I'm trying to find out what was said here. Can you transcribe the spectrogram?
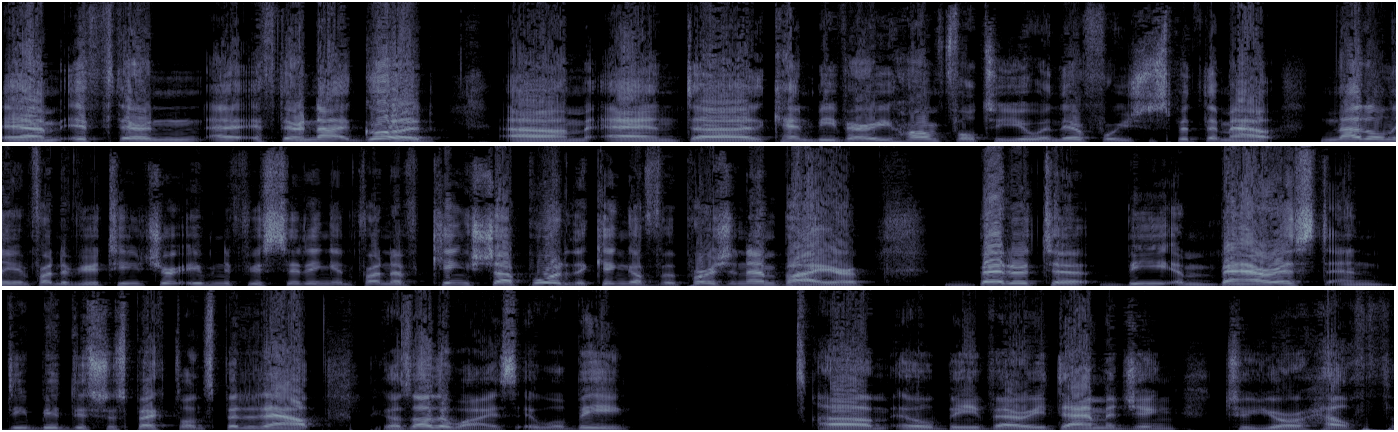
um, if they're uh, if they're not good um, and uh, can be very harmful to you, and therefore you should spit them out not only in front of your teacher, even if you're sitting in front of King Shapur, the king of the Persian Empire. Better to be embarrassed and be disrespectful and spit it out because otherwise it will be um, it will be very damaging to your health.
